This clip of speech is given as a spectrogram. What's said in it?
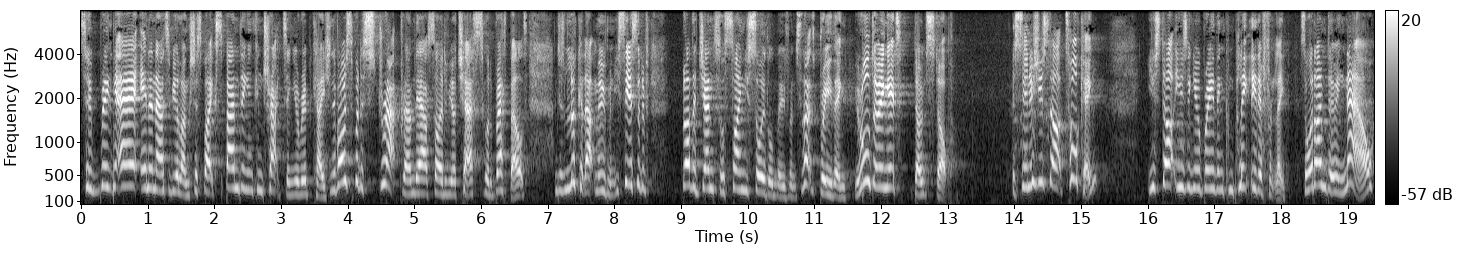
to bring air in and out of your lungs just by expanding and contracting your rib cage. And if I was to put a strap around the outside of your chest, called a breath belt, and just look at that movement, you see a sort of rather gentle sinusoidal movement. So that's breathing. You're all doing it, don't stop. As soon as you start talking, you start using your breathing completely differently. So, what I'm doing now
